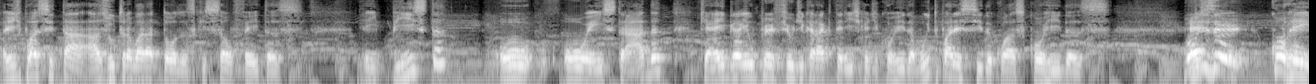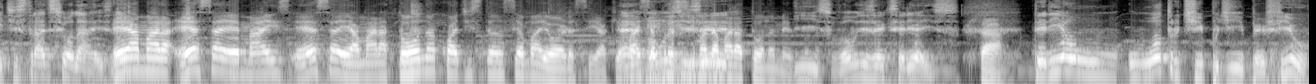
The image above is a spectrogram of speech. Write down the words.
a gente pode citar as ultramaratonas que são feitas em pista ou, ou em estrada, que aí ganha um perfil de característica de corrida muito parecido com as corridas, vamos É- dizer, correntes tradicionais, né? É a mara... Essa é mais. Essa é a maratona com a distância maior, assim. A que É, mais se aproxima dizer- da maratona mesmo. Isso, vamos dizer que seria isso. Tá. teria um, um outro tipo de perfil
